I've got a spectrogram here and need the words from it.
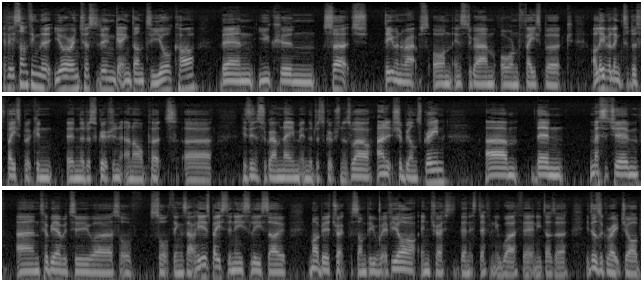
If it's something that you're interested in getting done to your car then you can search Demon Wraps on Instagram or on Facebook I'll leave a link to the Facebook in in the description, and I'll put uh, his Instagram name in the description as well, and it should be on screen. Um, then message him, and he'll be able to uh, sort of sort things out. He is based in Eastleigh, so it might be a trek for some people. But if you are interested, then it's definitely worth it, and he does a he does a great job.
